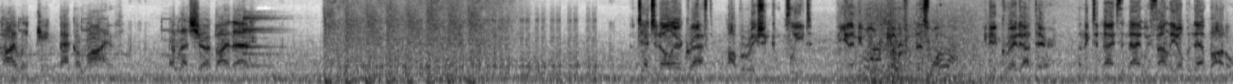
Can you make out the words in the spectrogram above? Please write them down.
pilot came back alive. I'm not sure I buy that. Attention all aircraft. Operation complete. The enemy won't recover from this one. You did great out there. I think tonight's the night we finally open that bottle.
